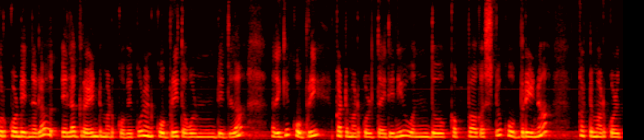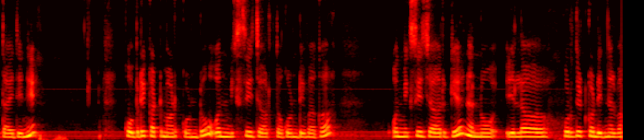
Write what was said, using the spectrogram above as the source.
ಹುರ್ಕೊಂಡಿದ್ನೆಲ್ಲ, ಎಲ್ಲ ಗ್ರೈಂಡ್ ಮಾಡ್ಕೋಬೇಕು. ನಾನು ಕೊಬ್ಬರಿ ತೊಗೊಂಡಿದ್ಲ, ಅದಕ್ಕೆ ಕೊಬ್ಬರಿ ಕಟ್ ಮಾಡ್ಕೊಳ್ತಾ ಇದ್ದೀನಿ. ಒಂದು ಕಪ್ಪಾಗಷ್ಟು ಕೊಬ್ಬರಿನ ಕಟ್ ಮಾಡ್ಕೊಳ್ತಾ ಇದ್ದೀನಿ. ಕೊಬ್ಬರಿ ಕಟ್ ಮಾಡಿಕೊಂಡು ಒಂದು ಮಿಕ್ಸಿ ಜಾರ್ ತೊಗೊಂಡಿವಾಗ, ಒಂದು ಮಿಕ್ಸಿ ಜಾರ್ಗೆ ನಾನು ಎಲ್ಲ ಹುರಿದಿಟ್ಕೊಂಡಿದ್ನಲ್ವ,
